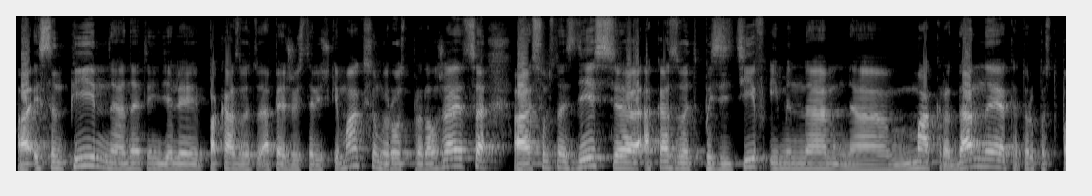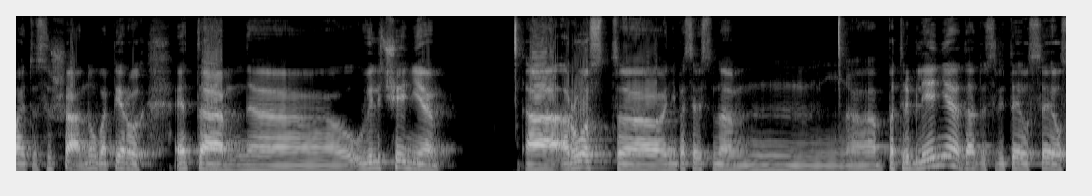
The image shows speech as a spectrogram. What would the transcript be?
Э, S&P на этой неделе показывает, опять же, исторический максимум, рост продолжается. Э, собственно, здесь оказывает позитив именно э, макроданные, которые поступают из США. Ну, во-первых, это э, увеличение а, рост э, непосредственно потребления, да, то есть retail sales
